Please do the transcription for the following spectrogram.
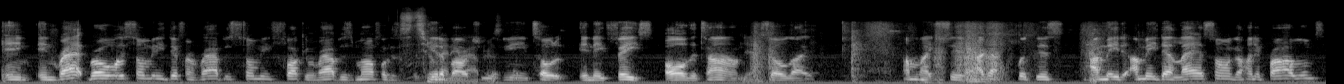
In, in rap, bro, there's so many different rappers, so many fucking rappers, motherfuckers forget about rappers. you being told in their face all the time. Yeah. So like, I'm like, shit, I got to put this. I made it. I made that last song, "100 Problems,"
